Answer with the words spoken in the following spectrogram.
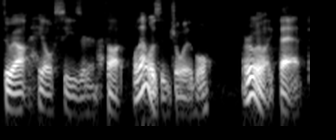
throughout Hail Caesar. And I thought, well, that was enjoyable. I really like that.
